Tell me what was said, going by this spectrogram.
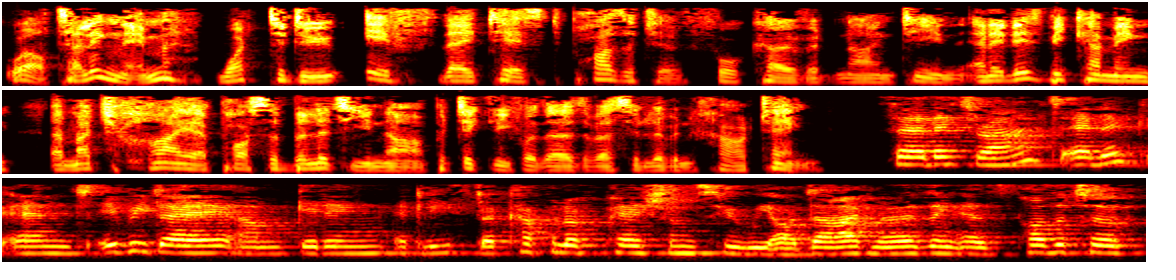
well, telling them what to do if they test positive for COVID-19. And it is becoming a much higher possibility now, particularly for those of us who live in Gauteng. So that's right, Alec. And every day I'm getting at least a couple of patients who we are diagnosing as positive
